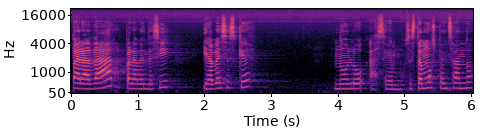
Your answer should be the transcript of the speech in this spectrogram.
para dar, para bendecir. Y a veces qué? no lo hacemos. Estamos pensando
